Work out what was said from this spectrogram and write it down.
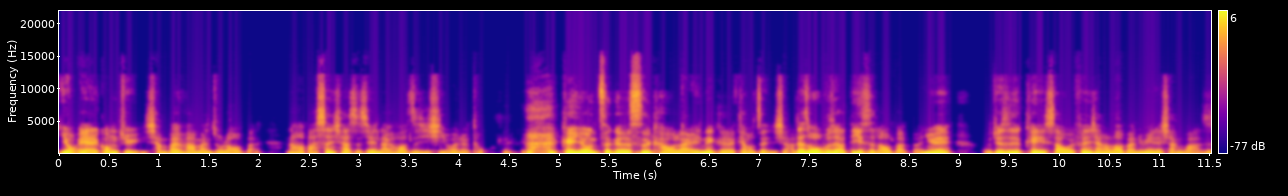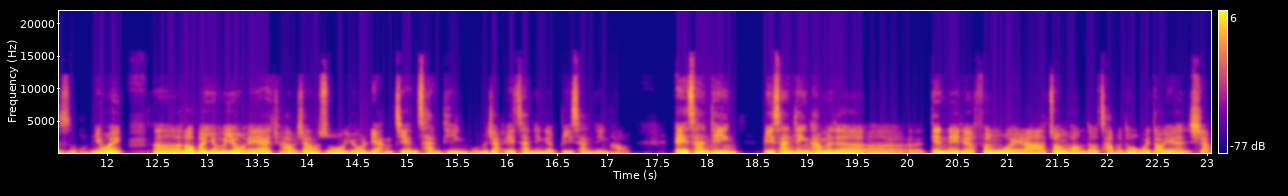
用 AI 工具想办法满足老板。然后把剩下时间来画自己喜欢的图，可以用这个思考来那个调整一下。但是我不是要 diss 老板吧，因为我就是可以稍微分享老板那边的想法是什么。因为呃，老板用不用 AI 就好像说有两间餐厅，我们讲 A 餐厅跟 B 餐厅好了，A 餐厅、B 餐厅他们的呃店内的氛围啦、装潢都差不多，味道也很像，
